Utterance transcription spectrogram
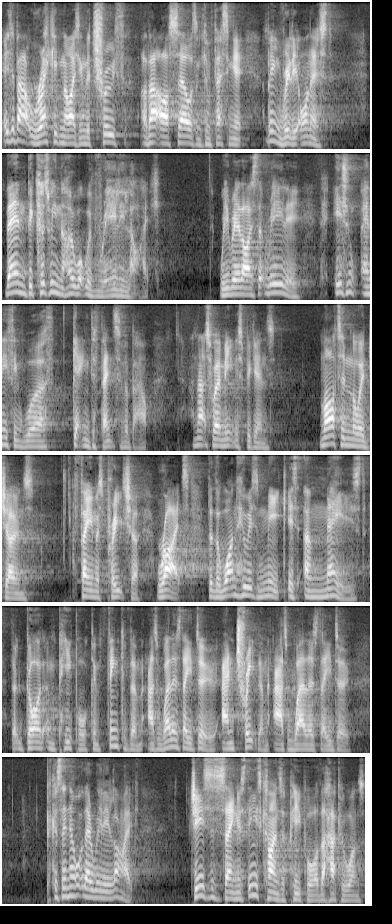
is about recognizing the truth about ourselves and confessing it, and being really honest. Then, because we know what we're really like, we realize that really there isn't anything worth getting defensive about. And that's where meekness begins. Martyn Lloyd-Jones, famous preacher, writes that the one who is meek is amazed that God and people can think of them as well as they do and treat them as well as they do. Because they know what they're really like. Jesus is saying, as these kinds of people are the happy ones,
